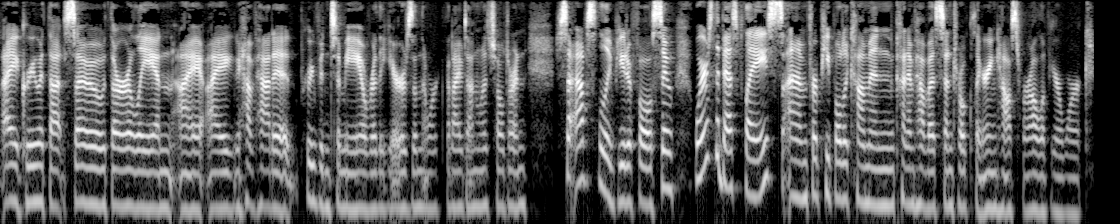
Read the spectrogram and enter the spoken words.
I agree with that so thoroughly, and I, I have had it proven to me over the years in the work that I've done with children. So absolutely beautiful. So, where's the best place um, for people to come and kind of have a central clearinghouse for all of your work?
